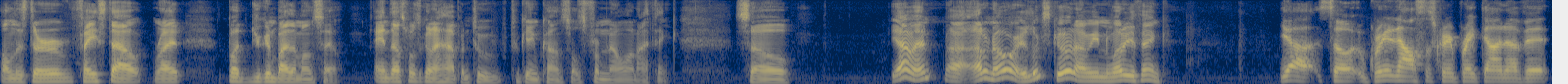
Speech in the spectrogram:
unless they're phased out, right? But you can buy them on sale, and that's what's gonna happen to to game consoles from now on. I think. So, yeah, man. Uh, I don't know. It looks good. I mean, what do you think? Yeah, so great analysis, great breakdown of it.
